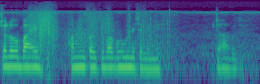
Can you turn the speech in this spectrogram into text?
चलो बाय हम कल सुबह घूमने चलेंगे. चार बजे.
